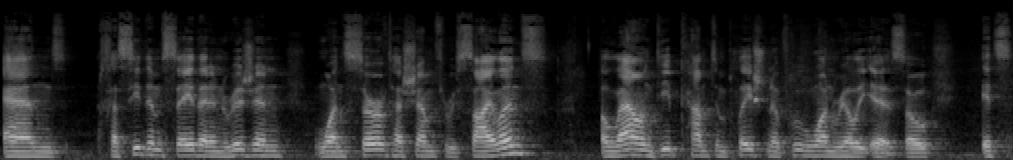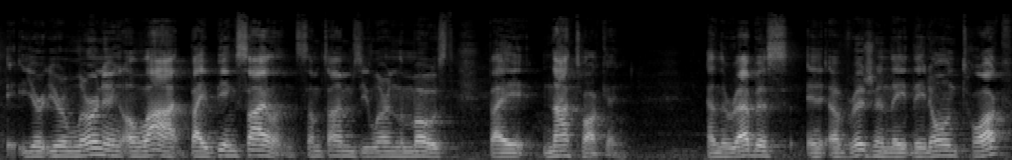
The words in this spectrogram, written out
And Hasidim say that in Rizhin, one served Hashem through silence, allowing deep contemplation of who one really is. So it's you're, you're learning a lot by being silent. Sometimes you learn the most by not talking. And the Rebbes eh, of Rizhin, they, they don't talk,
